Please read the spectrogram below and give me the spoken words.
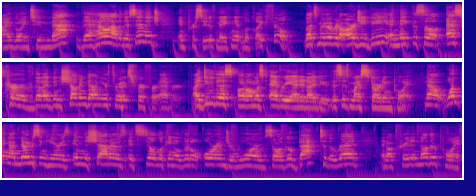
I'm going to mat the hell out of this image in pursuit of making it look like film. Let's move over to RGB and make this little S curve that I've been shoving down your throats for forever. I do this on almost every edit I do. This is my starting point. Now, one thing I'm noticing here is in the shadows, it's still looking a little orange or warm. So I'll go back to the red and I'll create another point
